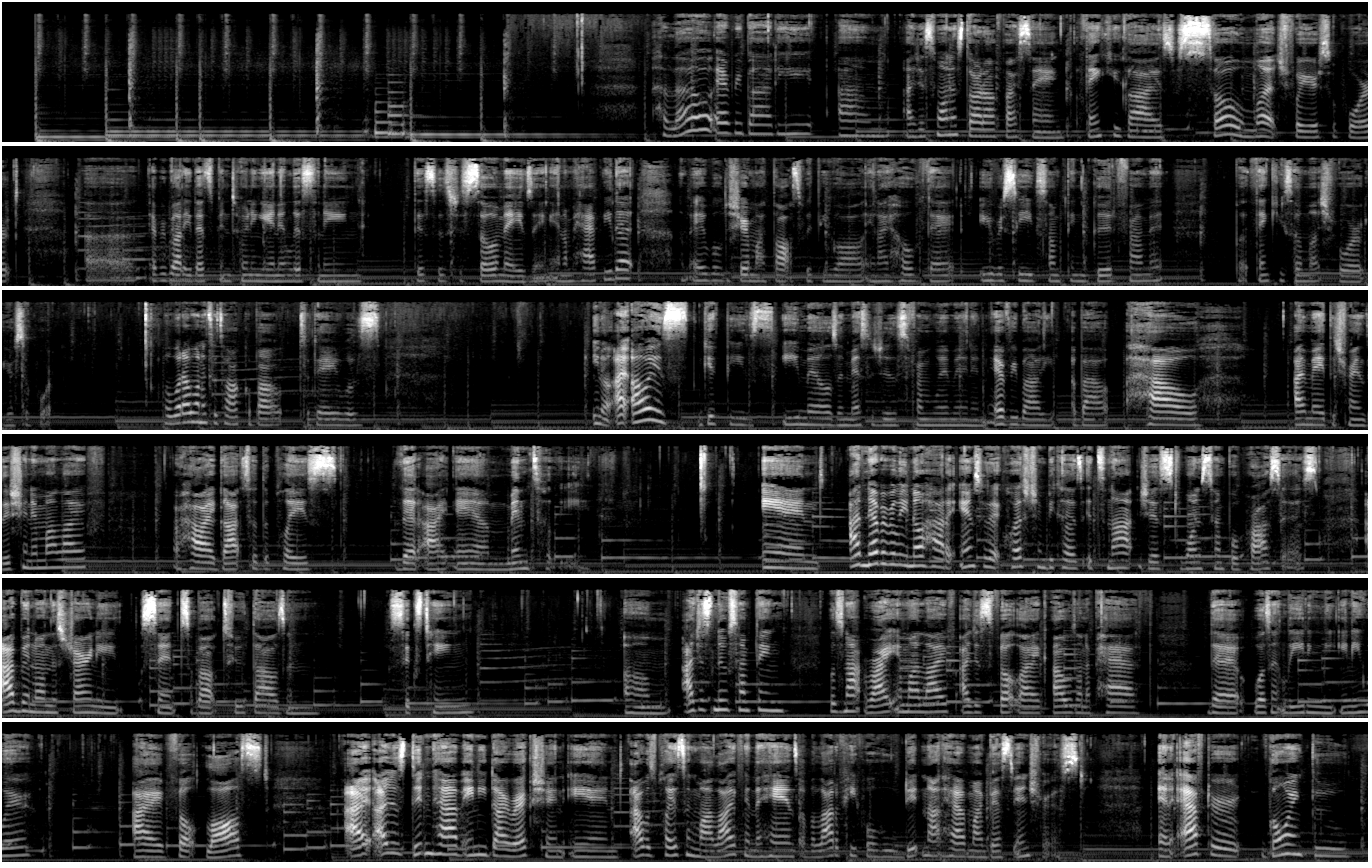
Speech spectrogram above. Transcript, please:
Hello, everybody. Um, I just want to start off by saying thank you guys so much for your support. Uh, everybody that's been tuning in and listening, this is just so amazing, and I'm happy that I'm able to share my thoughts with you all. And I hope that you receive something good from it. But thank you so much for your support. Well, what I wanted to talk about today was you know, I always get these emails and messages from women and everybody about how I made the transition in my life or how I got to the place that I am mentally. And I never really know how to answer that question because it's not just one simple process. I've been on this journey since about 2016. Um, I just knew something was not right in my life. I just felt like I was on a path that wasn't leading me anywhere. I felt lost. I, I just didn't have any direction, and I was placing my life in the hands of a lot of people who did not have my best interest. And after going through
